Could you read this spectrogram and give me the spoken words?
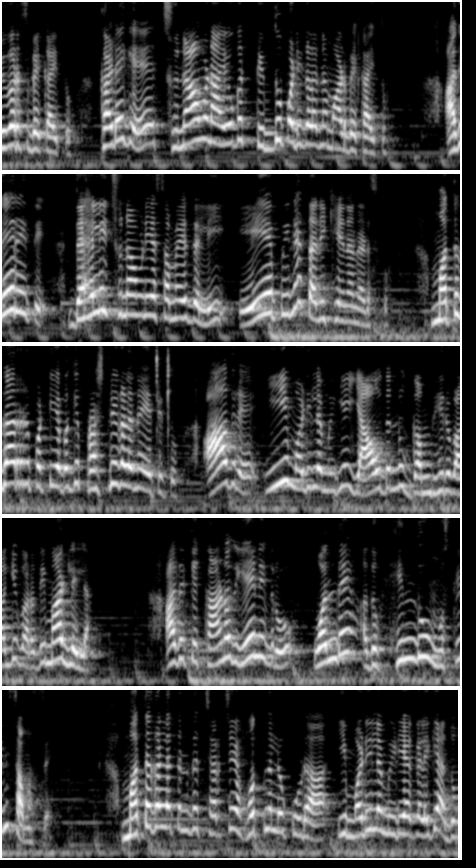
ವಿವರಿಸಬೇಕಾಯಿತು. ಕಡೆಗೆ ಚುನಾವಣಾ ಆಯೋಗ ತಿದ್ದುಪಡಿಗಳನ್ನು ಮಾಡಬೇಕಾಯಿತು. ಅದೇ ರೀತಿ ದೆಹಲಿ ಚುನಾವಣೆಯ ಸಮಯದಲ್ಲಿ ಎ ಎ ಪಿನೇ ತನಿಖೆಯನ್ನು ನಡೆಸಿತು. ಮತದಾರರ ಪಟ್ಟಿಯ ಬಗ್ಗೆ ಪ್ರಶ್ನೆಗಳನ್ನು ಎತ್ತಿತ್ತು. ಆದರೆ ಈ ಮಡಿಲ ಮೀಡಿಯಾ ಯಾವುದನ್ನು ಗಂಭೀರವಾಗಿ ವರದಿ ಮಾಡಲಿಲ್ಲ. ಅದಕ್ಕೆ ಕಾಣೋದು ಏನಿದ್ರು ಒಂದೇ ಅದು ಹಿಂದೂ ಮುಸ್ಲಿಂ ಸಮಸ್ಯೆ. ಮತಗಳ್ಳತನದ ಚರ್ಚೆಯ ಹೊತ್ತಿನಲ್ಲೂ ಕೂಡ ಈ ಮಡಿಲ ಮೀಡಿಯಾಗಳಿಗೆ ಅದು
